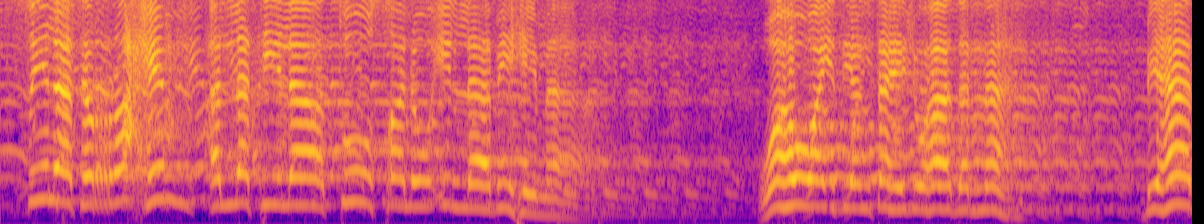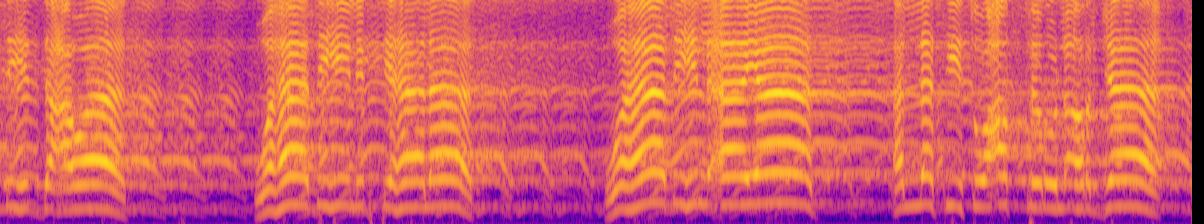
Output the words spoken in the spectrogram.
وصلة الرحم التي لا توصل إلا بهما. وهو إذ ينتهج هذا النهج بهذه الدعوات وهذه الابتهالات وهذه الآيات التي تعطر الأرجاء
